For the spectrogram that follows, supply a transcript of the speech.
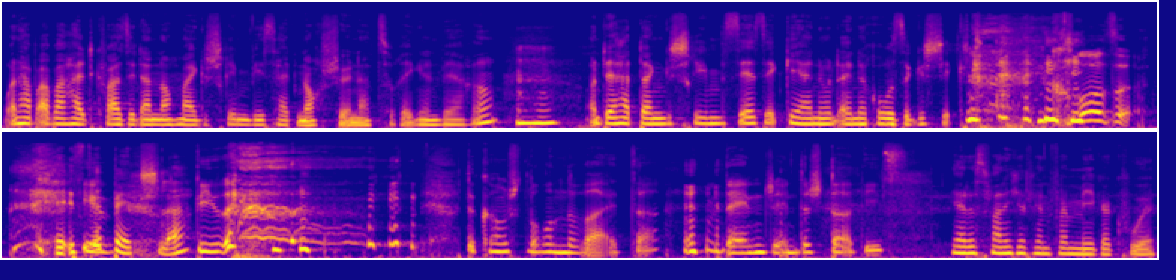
und habe aber halt quasi dann nochmal geschrieben, wie es halt noch schöner zu regeln wäre. Mhm. Und der hat dann geschrieben, sehr, sehr gerne und eine Rose geschickt. Große. er ist der Bachelor. Diese du kommst eine Runde weiter mit deinen Gender Studies. Ja, das fand ich auf jeden Fall mega cool.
